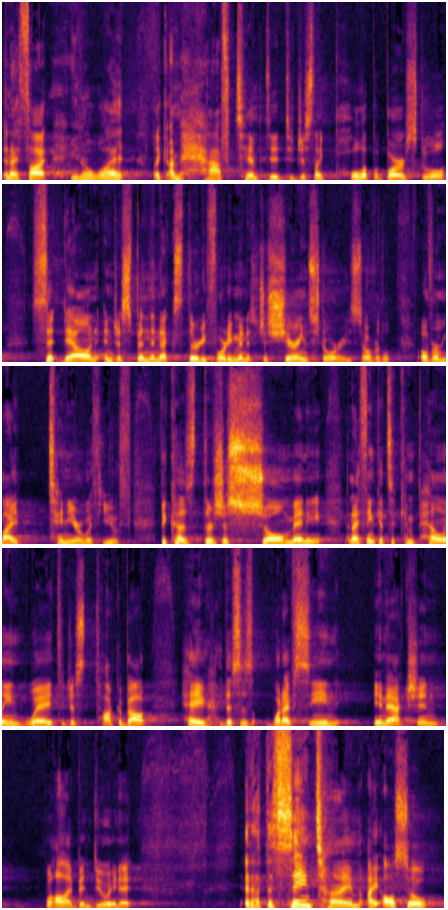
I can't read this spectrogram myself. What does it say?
And I thought, you know what? Like, I'm half tempted to just like pull up a bar stool, sit down, and just spend the next 30, 40 minutes just sharing stories over, the, over my tenure with youth. Because there's just so many. And I think it's a compelling way to just talk about, hey, this is what I've seen in action while I've been doing it. And at the same time, I also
